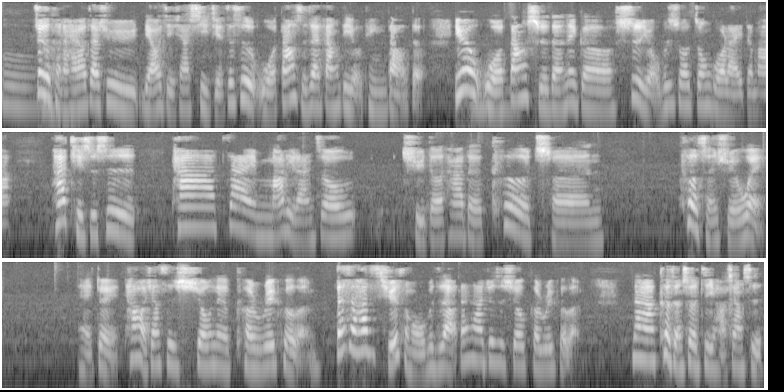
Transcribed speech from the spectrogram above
嗯，这个可能还要再去了解一下细节，这是我当时在当地有听到的，因为我当时的那个室友不是说中国来的吗？他其实是他在马里兰州取得他的课程课程学位。哎，对，他好像是修那个 curriculum，但是他是学什么我不知道，但是他就是修 curriculum。那课程设计好像是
